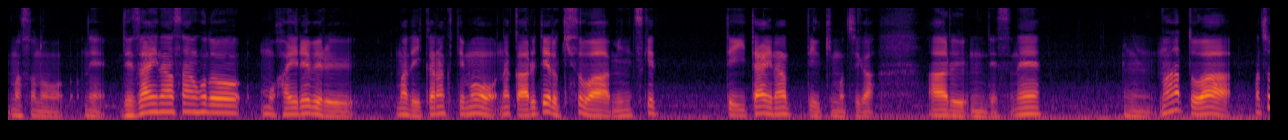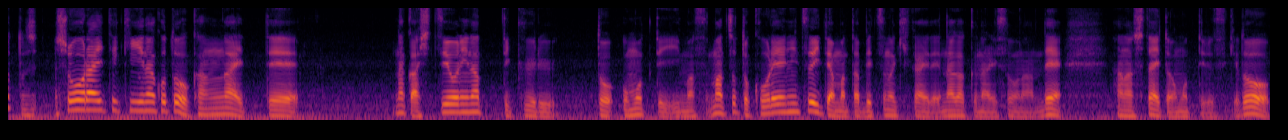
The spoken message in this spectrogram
まあそのねデザイナーさんほどもうハイレベルまでいかなくてもなんかある程度基礎は身につけていたいなっていう気持ちがあるんですね。うんまあ、あとは、まあ、ちょっと将来的なことを考えてなんか必要になってくると思っていますまあちょっとこれについてはまた別の機会で長くなりそうなんで話したいと思ってるんですけど、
